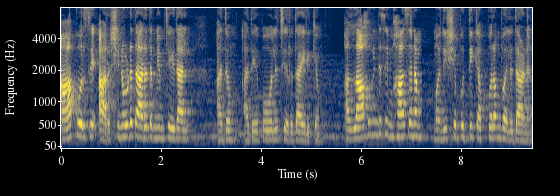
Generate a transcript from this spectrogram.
ആ കുർസി അർഷിനോട് താരതമ്യം ചെയ്താൽ അതും അതേപോലെ ചെറുതായിരിക്കും. അള്ളാഹുവിന്റെ സിംഹാസനം മനുഷ്യബുദ്ധിക്കപ്പുറം വലുതാണ്.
